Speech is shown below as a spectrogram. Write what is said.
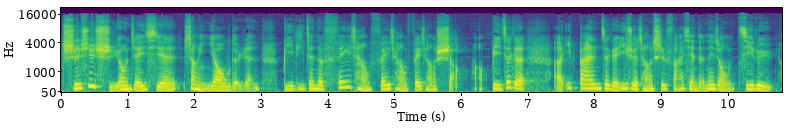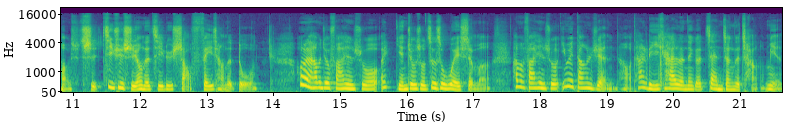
持续使用这一些上瘾药物的人比例真的非常非常非常少。好，比这个呃一般这个医学常识发现的那种几率，好使继续使用的几率少非常的多。后来他们就发现说，哎，研究说这是为什么？他们发现说，因为当人哈他离开了那个战争的场面，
